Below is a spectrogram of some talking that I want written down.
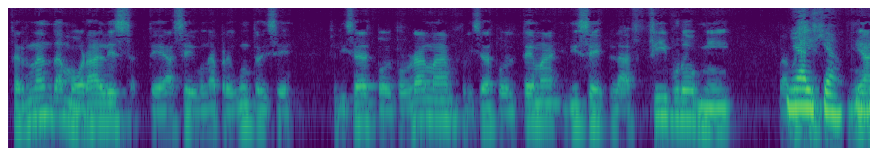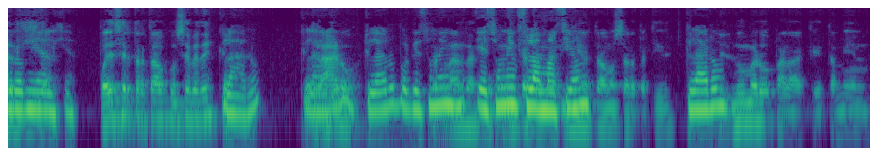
Fernanda Morales te hace una pregunta. Dice: Felicidades por el programa, felicidades por el tema. Dice: La fibromialgia. Fibromialgia. ¿Puede ser tratado con CBD? Claro. Claro, claro, porque es una, es una inflamación. vamos a repetir claro. el número para que también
